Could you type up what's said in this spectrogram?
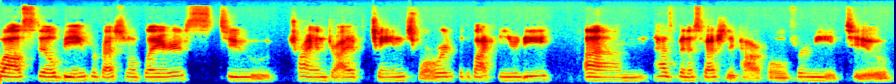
while still being professional players to try and drive change forward for the Black community um, has been especially powerful for me to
